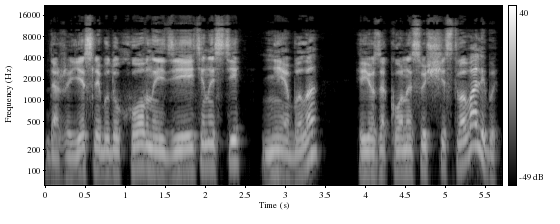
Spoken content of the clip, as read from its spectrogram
Даже если бы духовной деятельности не было, ее законы существовали бы.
